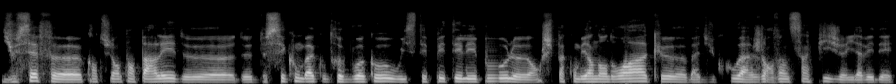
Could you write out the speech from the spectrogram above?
Youssef, euh, quand tu l'entends parler de, de, ses combats contre Boaco, où il s'était pété l'épaule en je sais pas combien d'endroits, que bah, du coup, à genre 25 piges, il avait des,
